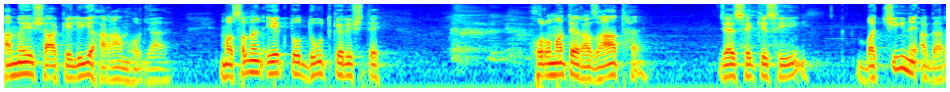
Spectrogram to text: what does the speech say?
ہمیشہ کے لیے حرام ہو جائے۔ مثلا ایک تو دودھ کے رشتے۔ حرمت رضات ہے۔ جیسے کسی بچی نے اگر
